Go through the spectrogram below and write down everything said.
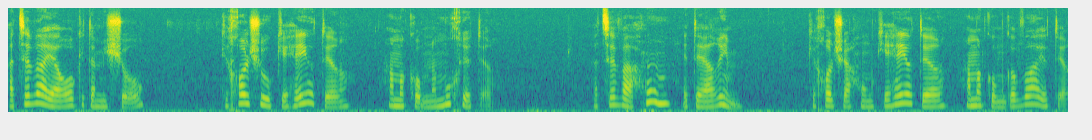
הצבע הירוק את המישור, ככל שהוא כהה יותר, המקום נמוך יותר. הצבע החום את הערים, ככל שהחום כהה יותר, המקום גבוה יותר.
